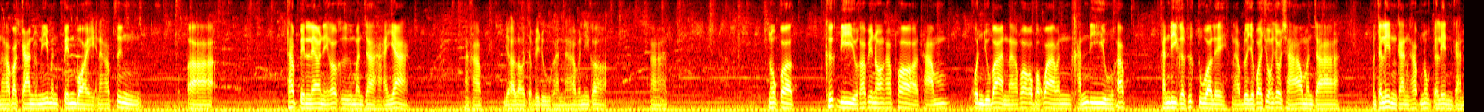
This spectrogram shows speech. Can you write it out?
นะครับ อาการแบบนี้มันเป็นบ่อยนะครับ ซึ่ง ถ้าเป็นแล้วนี่ก็คือมันจะหายยากนะครับ เดี๋ยวเราจะไปดูกันนะครับ วันนี้ก็นกก็คึกดีอยู่ครับพี่น้องครับ พ่อถามคนอยู่บ้านนะครับพ่อก็บอกว่ามันขันดีอยู่ครับ ขันดีเกือบทุกตัวเลยนะครับ โดยเฉพาะช่วงเช้าๆมันจะมันจะเล่นกันครับ นกจะเล่นกัน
